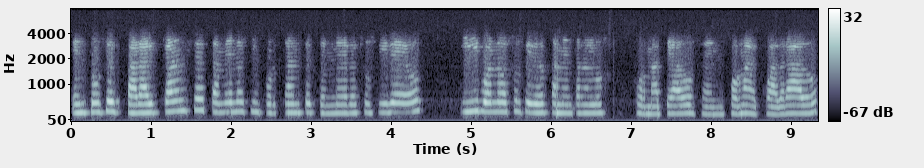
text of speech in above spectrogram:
Entonces, para alcance también es importante tener esos videos y bueno, esos videos también los formateados en forma de cuadrado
